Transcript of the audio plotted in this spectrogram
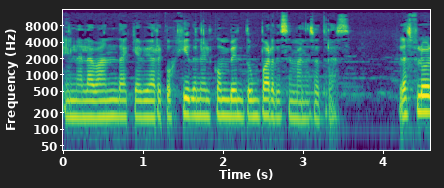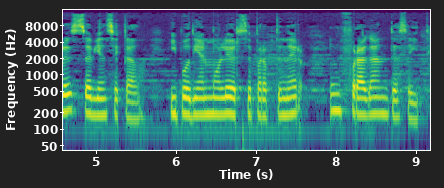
en la lavanda que había recogido en el convento un par de semanas atrás. Las flores se habían secado y podían molerse para obtener un fragante aceite.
